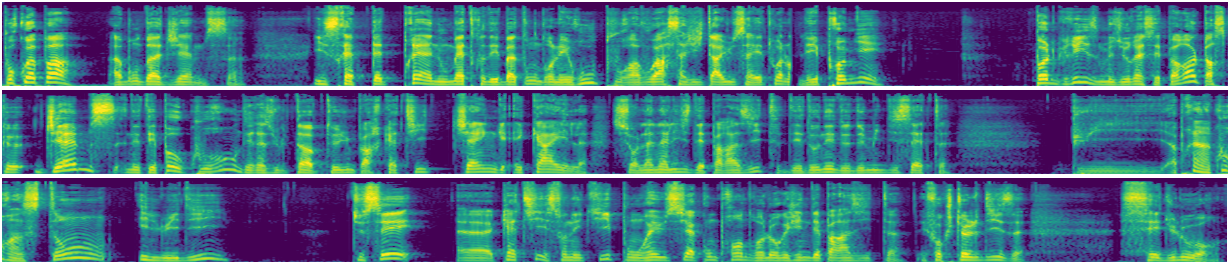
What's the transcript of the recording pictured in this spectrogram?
Pourquoi pas abonda James. Il serait peut-être prêt à nous mettre des bâtons dans les roues pour avoir Sagittarius à étoile les premiers. Paul Grise mesurait ses paroles parce que James n'était pas au courant des résultats obtenus par Cathy, Cheng et Kyle sur l'analyse des parasites des données de 2017. Puis, après un court instant, il lui dit Tu sais, euh, Cathy et son équipe ont réussi à comprendre l'origine des parasites. Il faut que je te le dise. C'est du lourd.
